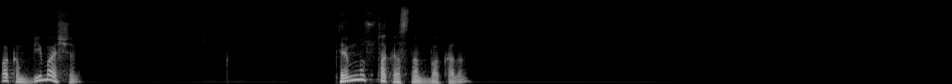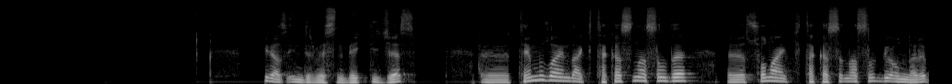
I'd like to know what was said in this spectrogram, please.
Bakın BİMAŞ'ın Temmuz takasına bir bakalım. Biraz indirmesini bekleyeceğiz. Ee, Temmuz ayındaki takası nasıldı? Ee, son ayki takası nasıl? Bir onları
